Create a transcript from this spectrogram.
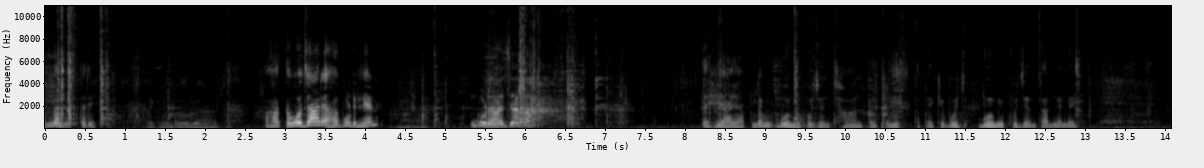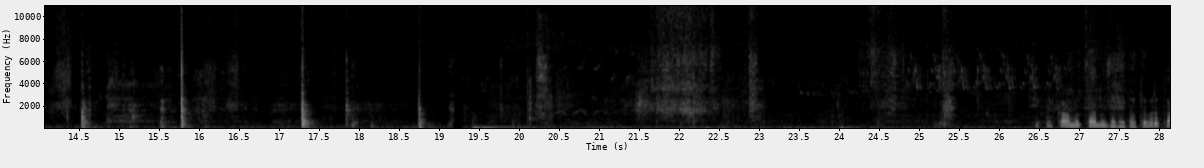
लो मिस्त्री. हाँ तो वो जा रहा है गुड़ लेन गुडा जागा. तर हे आहे आपलं भूमिपूजन. छानपैकी मस्तपैकी भूज भूमिपूजन चाललेलं आहे. हे काय कामं चालू झालेत आता बरं का?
